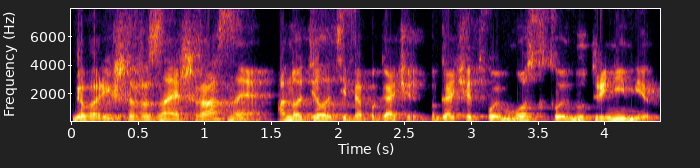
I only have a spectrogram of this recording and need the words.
говоришь, знаешь разное, оно делает тебя богаче. Богаче твой мозг, твой внутренний мир.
